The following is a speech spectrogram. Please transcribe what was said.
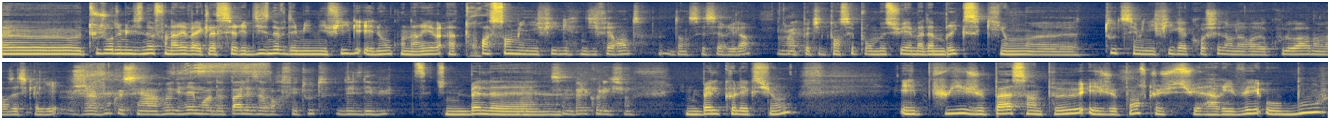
Euh, toujours 2019, on arrive avec la série 19 des minifigs et donc on arrive à 300 minifigs différentes dans ces séries-là. Ouais. Une petite pensée pour Monsieur et Madame Brix qui ont euh, toutes ces minifigs accrochées dans leurs couloirs, dans leurs escaliers. J'avoue que c'est un regret, moi, de pas les avoir fait toutes dès le début. C'est une belle, euh, Ouais, C'est une belle collection. une belle collection. Et puis je passe un peu et je pense que je suis arrivé au bout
